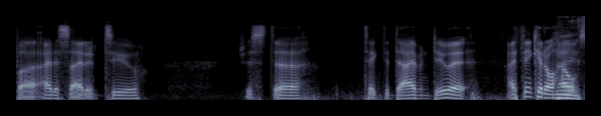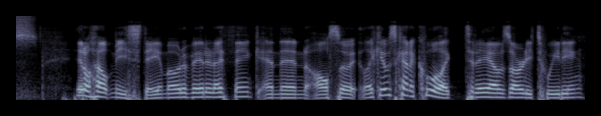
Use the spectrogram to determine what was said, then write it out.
but I decided to just uh, take the dive and do it. I think it'll nice. help. It'll help me stay motivated. I think, and then also like it was kind of cool. Like today, I was already tweeting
